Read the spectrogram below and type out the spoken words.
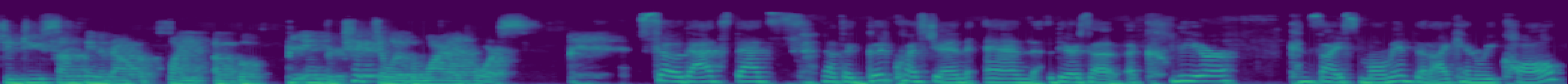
to do something about the plight of the, in particular, the wild horse? So that's that's that's a good question, and there's a, a clear, concise moment that I can recall.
